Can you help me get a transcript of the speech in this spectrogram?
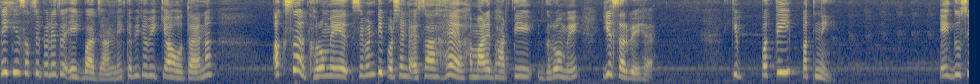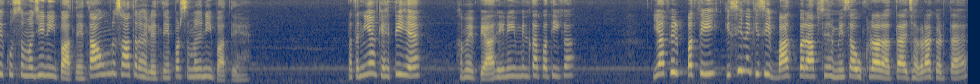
देखिए, सबसे पहले तो एक बात जान लें कभी कभी क्या होता है ना, अक्सर घरों में सेवेंटी परसेंट ऐसा है, हमारे भारतीय घरों में ये सर्वे है कि पति, पत्नी एक दूसरे को समझ ही नहीं पाते हैं ताउम्र साथ रह लेते हैं पर समझ नहीं पाते हैं। पत्नियाँ कहती है, हमें प्यार ही नहीं मिलता पति का। या फिर पति किसी न किसी बात पर आपसे हमेशा उखड़ा रहता है, झगड़ा करता है,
